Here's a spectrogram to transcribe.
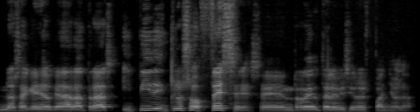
no se ha querido quedar atrás y pide incluso ceses en Radio Televisión Española.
